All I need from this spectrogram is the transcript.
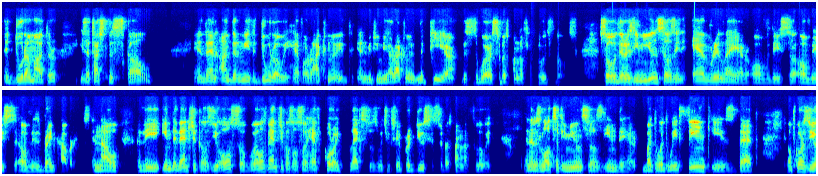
The dura mater, is attached to the skull. And then underneath dura, we have arachnoid. And between the arachnoid and the pia, this is where cerebrospinal fluid flows. So there is immune cells in every layer of this, of this, of these brain coverings. And now the in the ventricles, you also, well, ventricles also have choroid plexus, which actually produces cerebrospinal fluid. And there's lots of immune cells in there. But what we think is that, of course, you,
